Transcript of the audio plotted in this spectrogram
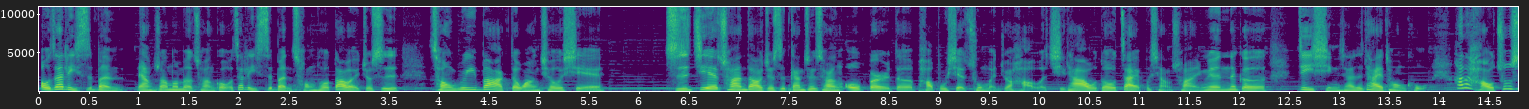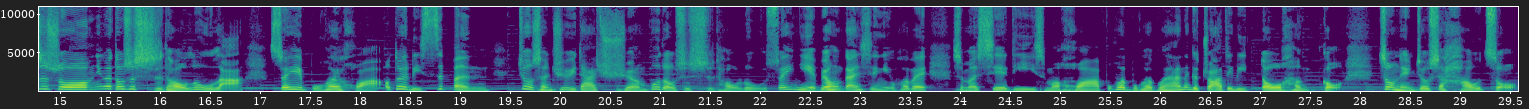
我在里斯本两双都没有穿过。我在里斯本从头到尾就是从 Reebok 的网球鞋。直接穿到就是干脆穿 o b e r 的跑步鞋出门就好了，其他我都再也不想穿，因为那个地形实在是太痛苦。它的好处是说，因为都是石头路啦，所以不会滑。哦，对，里斯本旧城区一带全部都是石头路，所以你也不用担心你会不会什么鞋底什么滑，不会不会不会，它那个抓地力都很够。重点就是好走，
